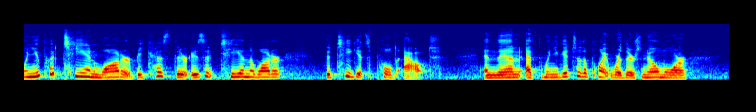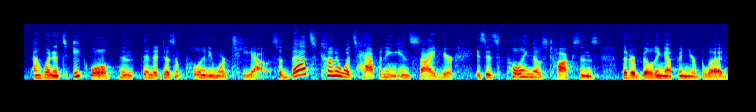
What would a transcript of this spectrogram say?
when you put tea in water, because there isn't tea in the water, the tea gets pulled out. And then at, when you get to the point where there's no more, uh, when it's equal, then, then it doesn't pull any more tea out. So that's kind of what's happening inside here, is it's pulling those toxins that are building up in your blood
